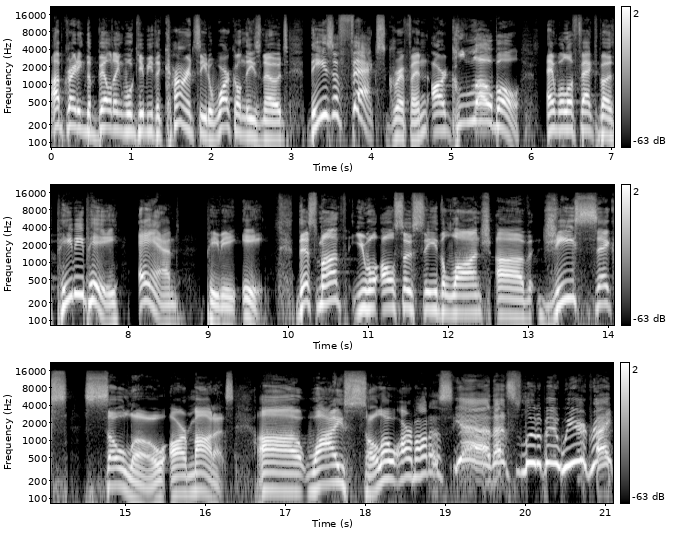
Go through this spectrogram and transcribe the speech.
Upgrading the building will give you the currency to work on these nodes. These effects, Griffin, are global and will affect both PvP and PvE. This month, you will also see the launch of G6 solo armadas. Uh, why solo armadas? Yeah, that's a little bit weird, right?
